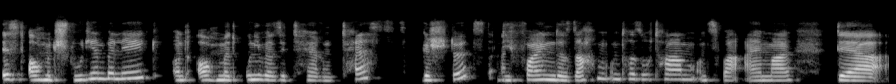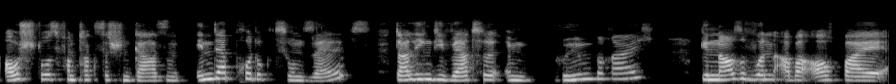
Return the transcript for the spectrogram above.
ist auch mit Studien belegt und auch mit universitären Tests gestützt, die folgende Sachen untersucht haben, und zwar einmal der Ausstoß von toxischen Gasen in der Produktion selbst. Da liegen die Werte im grünen Bereich. Genauso wurden aber auch bei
